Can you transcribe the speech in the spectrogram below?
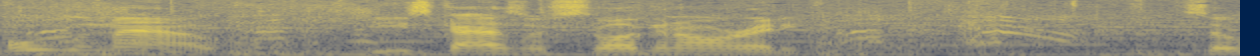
And holy out, these guys are slugging already. So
